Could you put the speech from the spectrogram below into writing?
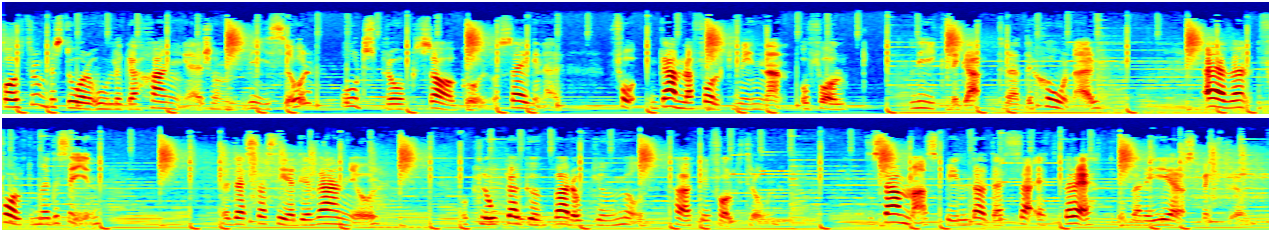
Folktron består av olika genrer som visor, ordspråk, sagor och sägner, gamla folkminnen och folkliknande traditioner. Även folkmedicin med dessa sedjevänjor och kloka gubbar och gummor hör till folktron. Tillsammans bildar dessa ett brett och varierat spektrum.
